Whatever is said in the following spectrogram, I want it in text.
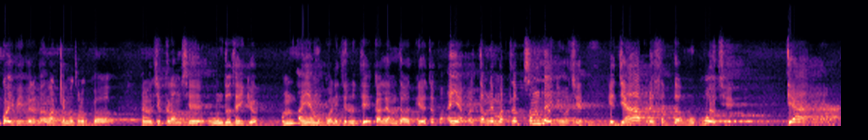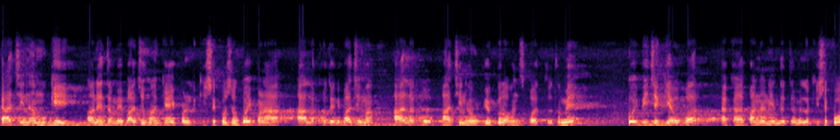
કોઈ બી, બરાબર? વાક્યમાં થોડુંક એનો જે ક્રમ છે ઊંધો થઈ ગયો. અહીંયા મૂકવાની જરૂર હતી. કાલે અમદાવાદ ગયો હતો. પણ અહીંયા પણ તમને મતલબ સમજાઈ ગયો છે કે જ્યાં આપણે શબ્દ મૂકવો છે, ત્યાં આ ચિહ્ન મૂકી અને તમે બાજુમાં ક્યાંય પણ લખી શકો છો. કોઈ પણ આ આ લખો તેની બાજુમાં આ લખો, આ ચિહ્ન ઉપયોગ કરો હંસપદ તો તમે કોઈ બી જગ્યા ઉપર આખા પાનાની અંદર તમે લખી શકો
